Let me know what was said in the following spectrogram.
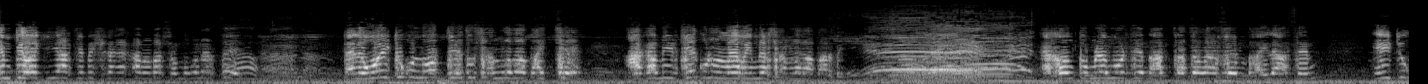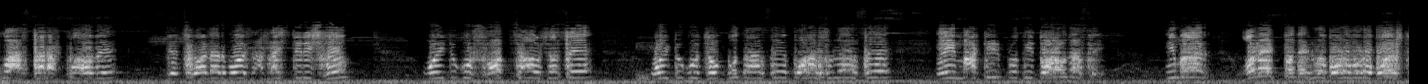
এমপি হয়ে কি আর বেশি টাকা কামাবার সম্ভাবনা আছে? তাহলে ওইটুকু লোভ যেহেতু সামলাবা পাচ্ছে, আগামীর যে কোনো লোভ ইমরা সামলাবা পারবে। এখন তোমরা মোর যে বাচ্চা চালা আছেন, ভাইরা আছেন, এইটুকু আস্থা রাখতে হবে যে ছোয়াটার বয়স আঠাশ তিরিশ হোক ওইটুকু সৎ সাহস আছে ওইটুকু যোগ্যতা আছে পড়াশোনা আছে, এই মাটির প্রতি দরদ আছে। এবার অনেক তো দেখল বড় বড় বয়স্ক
